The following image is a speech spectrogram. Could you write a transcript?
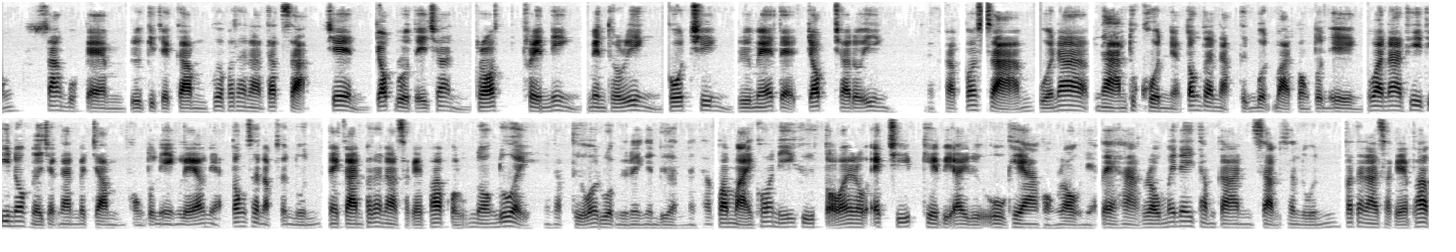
2 สร้างโปรแกรมหรือกิจกรรมเพื่อพัฒนาทักษะ เช่น job rotation cross training mentoring coaching หรือแม้แต่ job shadowing นะครับข้อ 3 หัวหน้างานทุกคนเนี่ยต้องตระหนักถึงบทบาทของตนเอง ว่าหน้าที่ที่นอกเหนือจากงานประจำของตนเองแล้วเนี่ยต้องสนับสนุนในการพัฒนาศักยภาพของลูกน้องด้วยนะครับถือว่ารวมอยู่ในเงินเดือนนะครับความหมายข้อนี้คือต่อให้เรา achieve KPI หรือ OKR ของเราเนี่ยแต่หากเราไม่ได้ทำการสนับสนุนพัฒนาศักยภาพ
